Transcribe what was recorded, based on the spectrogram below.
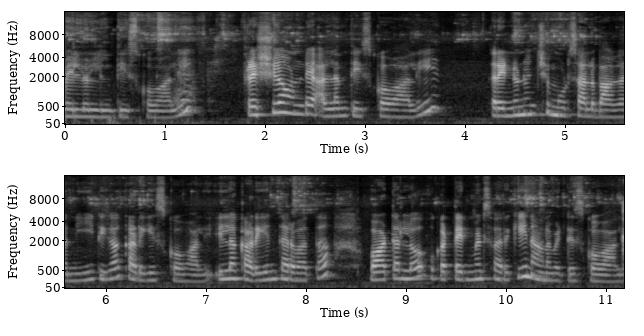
వెల్లుల్లిని తీసుకోవాలి. ఫ్రెష్గా ఉండే అల్లం తీసుకోవాలి. రెండు నుంచి మూడు సార్లు బాగా నీట్గా కడిగేసుకోవాలి. ఇలా కడిగిన తర్వాత వాటర్లో ఒక టెన్ మినిట్స్ వరకు నానబెట్టేసుకోవాలి.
